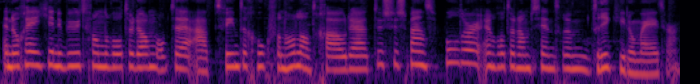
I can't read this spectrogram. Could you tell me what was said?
En nog eentje in de buurt van Rotterdam op de A20 hoek van Holland-Gouda... tussen Spaanse polder en Rotterdam Centrum 3 kilometer.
